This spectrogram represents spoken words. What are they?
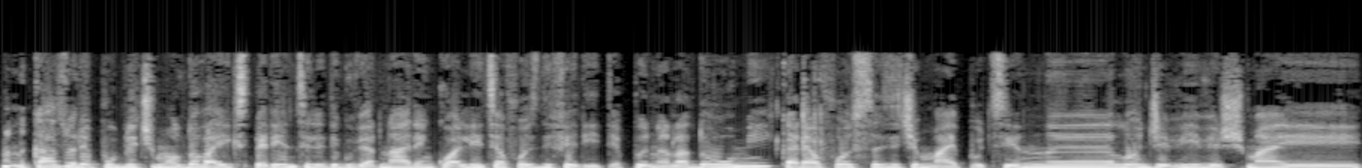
În cazul Republicii Moldova, experiențele de guvernare în coaliție au fost diferite. Până la 2000, care au fost, să zicem, mai puțin uh, longevive și mai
